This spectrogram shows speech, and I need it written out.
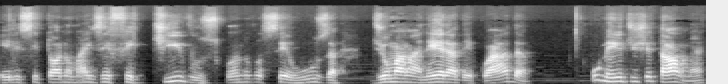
eles se tornam mais efetivos quando você usa de uma maneira adequada o meio digital, né?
